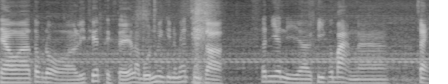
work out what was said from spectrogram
theo à, tốc độ lý thuyết thực tế là 40 km trên giờ. Tất nhiên thì à, khi các bạn à, chạy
